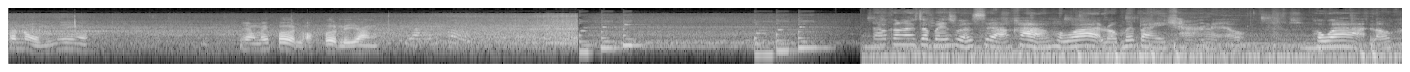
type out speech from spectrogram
ขนมนี่ไงยังไม่เปิดหรอ เปิดหรือยังเรากำลังจะไปสวนเสือค่ะ เพราะว่าเราไม่ไปช้างแล้ว เพราะว่าเราเค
